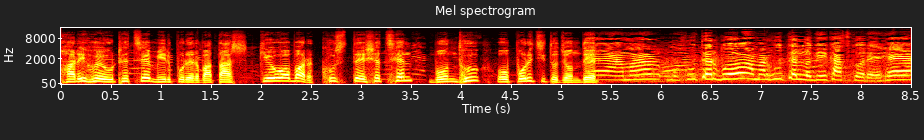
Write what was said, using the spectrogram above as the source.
ভারী হয়ে উঠেছে মিরপুরের বাতাস। কেউ আবার খুঁজতে এসেছেন বন্ধু ও পরিচিত জনদের। হ্যাঁ, আমার হুতের বউ আমার হুতের লগে কাজ করে। হ্যাঁ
